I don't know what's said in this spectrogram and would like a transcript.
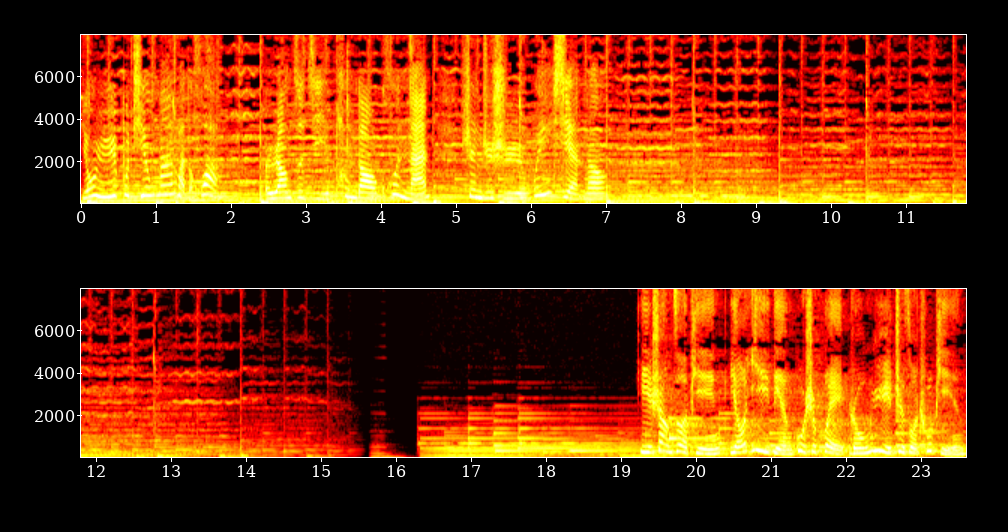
由于不听妈妈的话，而让自己碰到困难，甚至是危险呢？以上作品由一点故事会荣誉制作出品，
